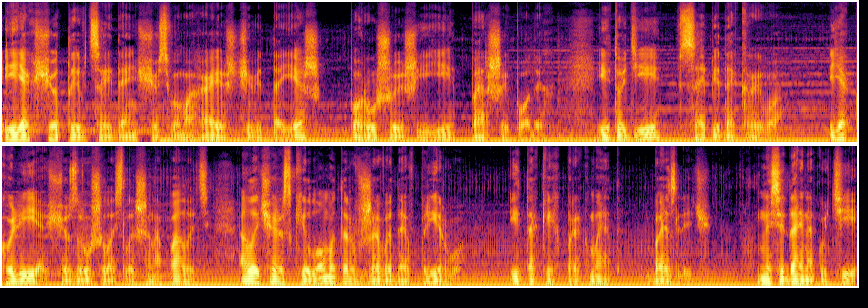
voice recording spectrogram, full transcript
І якщо ти в цей день щось вимагаєш чи віддаєш, порушуєш її перший подих. І тоді все піде криво. Як колія, що зрушилась лише на палець, але через кілометр вже веде в прірву. І таких прикмет безліч. Не сідай на куті,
